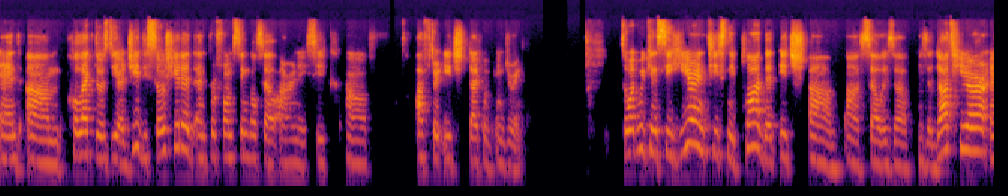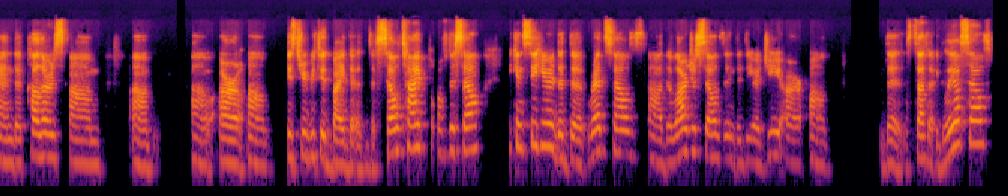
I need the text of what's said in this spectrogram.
and um, collect those DRG dissociated and perform single cell RNA-seq uh, after each type of injury. So what we can see here in t-SNE plot that each um, uh, cell is a, is a dot here and the colors um, uh, uh, are um, distributed by the, the cell type of the cell. You can see here that the red cells, uh, the largest cells in the DRG are uh, the satellite glial cells.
